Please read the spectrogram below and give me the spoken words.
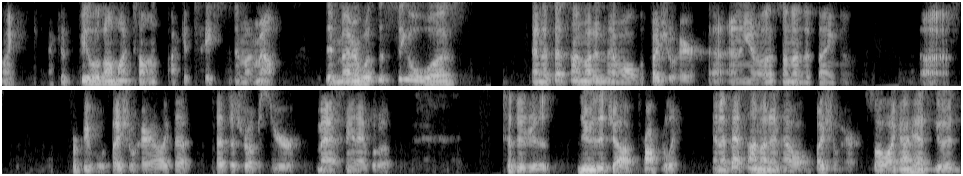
like, I could feel it on my tongue. I could taste it in my mouth. Didn't matter what the seal was. And at that time, I didn't have all the facial hair. And, you know, that's another thing of, uh, for people with facial hair like that, that disrupts your mask being able to to do the, do the job properly. And at that time, I didn't have all the facial hair. So, like, I had good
